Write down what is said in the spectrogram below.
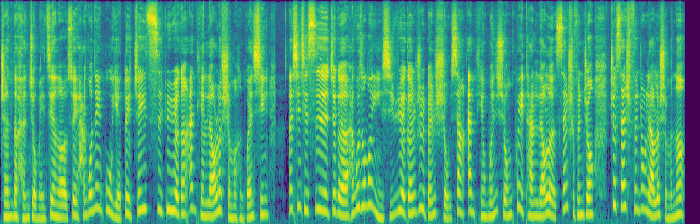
真的很久没见了，所以韩国内部也对这一次月月跟岸田聊了什么很关心。那星期四，这个韩国总统尹锡悦跟日本首相岸田文雄会谈聊了三十分钟。这三十分钟聊了什么呢？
